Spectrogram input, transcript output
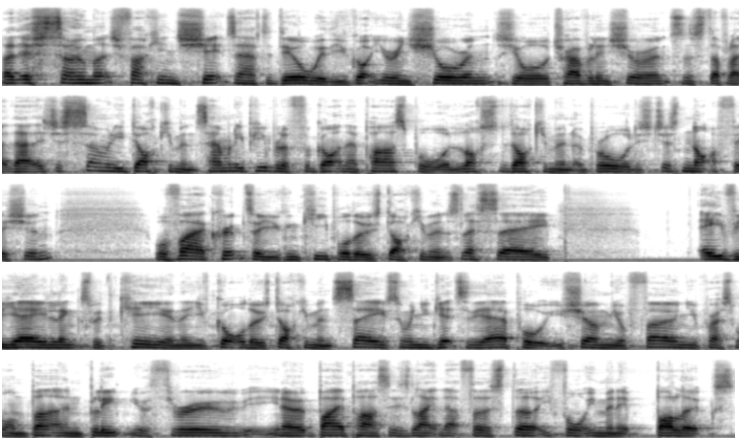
like there's so much fucking shit to have to deal with. You've got your insurance, your travel insurance and stuff like that. There's just so many documents. How many people have forgotten their passport or lost a document abroad? It's just not efficient. Well, via crypto, you can keep all those documents. Let's say AVA links with Key, and then you've got all those documents saved. So when you get to the airport, you show them your phone, you press one button, bleep, you're through. You know, it bypasses like that first 30, 40 minute bollocks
